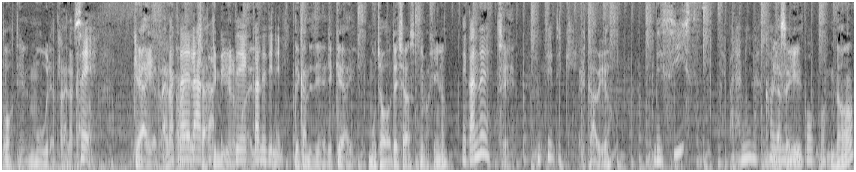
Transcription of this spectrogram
todos tienen mugre atrás de la cama. Sí. ¿Qué hay atrás de la Atrás cama de la Justin Bieber? de? Cande Tinelli. De Cande Tinelli. ¿Qué hay? Muchas botellas, me imagino. ¿De Cande? Sí, ¿De, de qué? escabio. ¿Decís? Mí ¿La seguís? un poco. ¿No?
